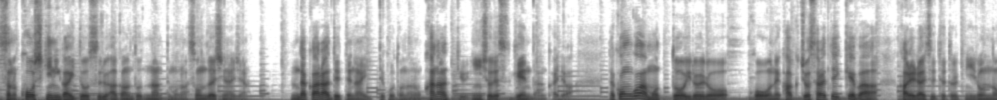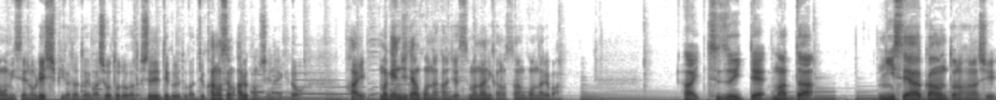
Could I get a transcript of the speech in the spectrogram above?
その公式に該当するアカウントなんてものは存在しないじゃん。だから出てないってことなのかなっていう印象です、現段階では。今後はもっといろいろこうね拡張されていけばカレーライスって言った時にいろんなお店のレシピが例えばショート動画として出てくるとかっていう可能性もあるかもしれないけど。はい。まあ現時点はこんな感じです、まあ、何かの参考になれば。はい。続いてまた偽アカウントの話。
